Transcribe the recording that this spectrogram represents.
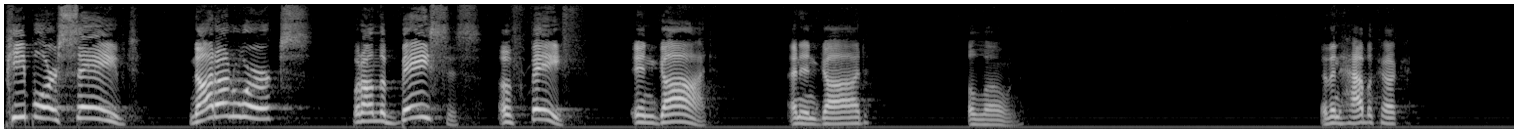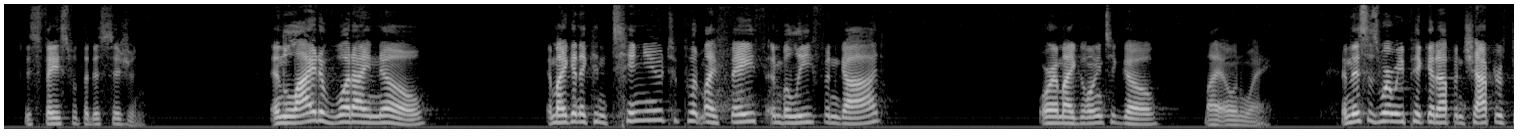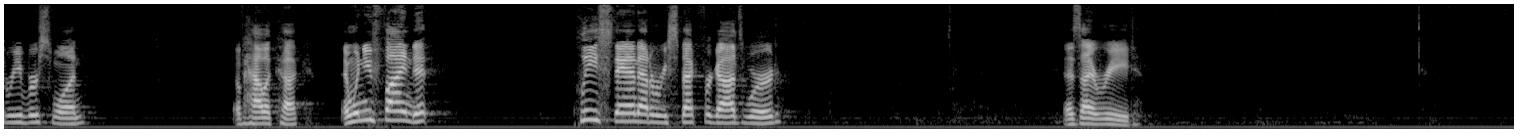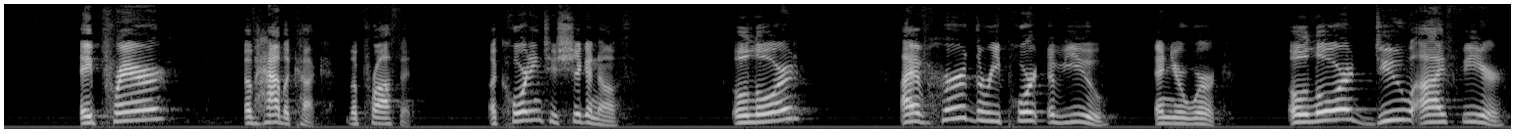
People are saved not on works, but on the basis of faith in God and in God alone. And then Habakkuk is faced with a decision. In light of what I know, Am I going to continue to put my faith and belief in God? Or am I going to go my own way? And this is where we pick it up in chapter 3, verse 1 of Habakkuk. And when you find it, please stand out of respect for God's word as I read. A prayer of Habakkuk, the prophet according to Shigionoth. O Lord, I have heard the report of you and your work. O Lord, do I fear?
